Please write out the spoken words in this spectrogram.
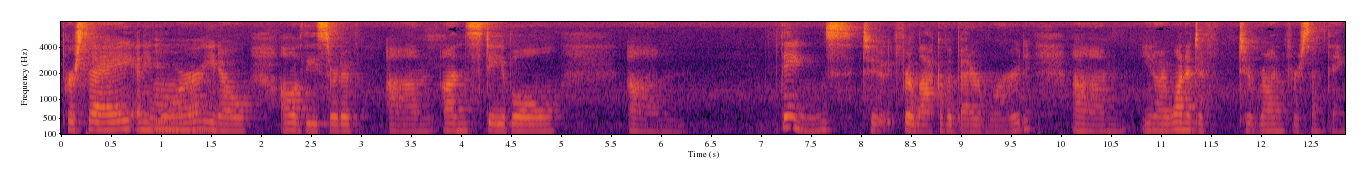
per se anymore. Mm. You know, all of these sort of um, unstable um, things, to for lack of a better word. Um, you know, I wanted to to run for something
